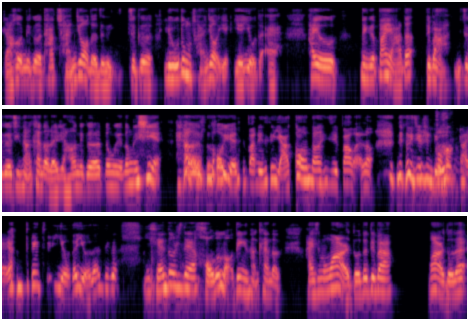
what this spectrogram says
然后那个他传教的这个这个流动传教也也有的，哎，还有那个拔牙的，对吧？你这个经常看到的，然后那个弄个弄根线，然后老远的把你这个牙咣当一记拔完了，那个就是流动拔牙，对对，有的有的，这个以前都是在好多老电影上看到的，还有什么挖耳朵的，对吧？挖耳朵的，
